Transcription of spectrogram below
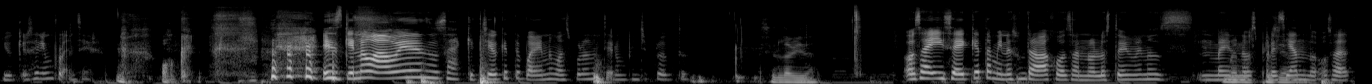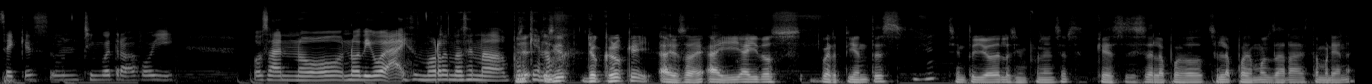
Yo quiero ser influencer. Ok. es que no mames, o sea, qué chido que te paguen nomás por anunciar un pinche producto. Así es la vida. O sea, y sé que también es un trabajo, o sea, no lo estoy menos menospreciando. O sea, sé que es un chingo de trabajo y, o sea, no, no digo, ay, esas morras no hacen nada. ¿Por Es- qué es no? que yo creo que ay, o sea, ahí hay dos vertientes, Ujú. siento yo, de los influencers, que esa sí se la, puedo, se la podemos dar a esta Mariana.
